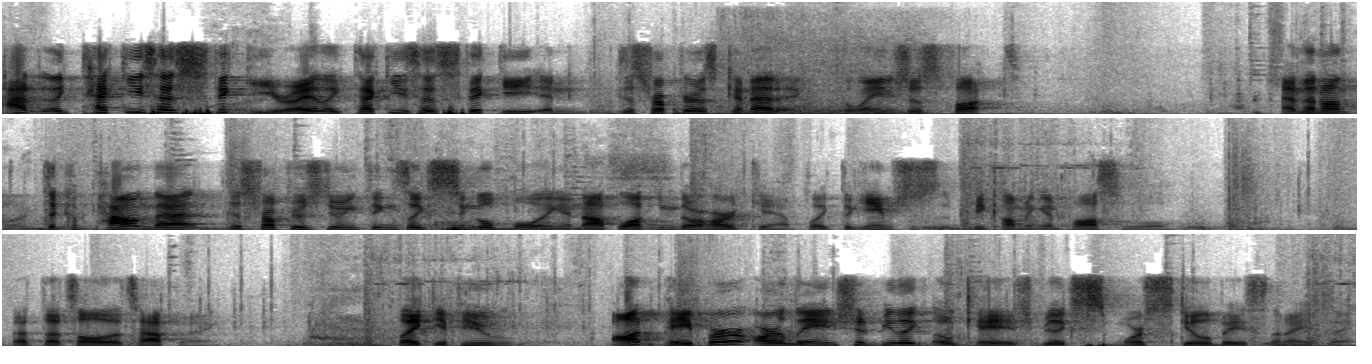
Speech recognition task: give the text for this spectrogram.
I, like, Techies has sticky, right? Like, Techies has sticky and Disruptor has kinetic. The lane's just fucked. And then on to compound that, Disruptor's doing things like single pulling and not blocking their hard camp. Like, the game's just becoming impossible. That, that's all that's happening. Like, if you on paper, our lane should be like okay. It should be like more skill based than anything.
